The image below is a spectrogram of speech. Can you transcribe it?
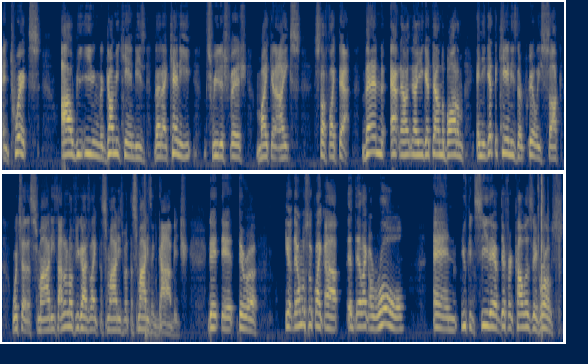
and Twix. I'll be eating the gummy candies that I can eat, Swedish Fish, Mike and Ike's, stuff like that. Then at, now, now you get down the bottom and you get the candies that really suck, which are the Smarties. I don't know if you guys like the Smarties, but the Smarties are garbage. They they they're a you know, they almost look like a they're like a roll, and you can see they have different colors. They're gross.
